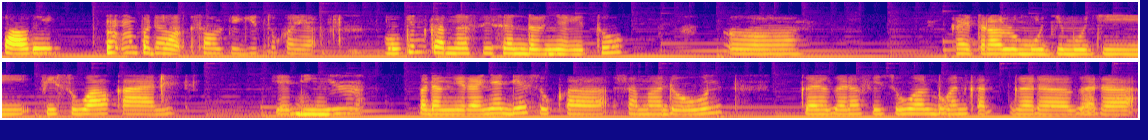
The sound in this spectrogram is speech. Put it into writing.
Salty? Mm-mm, pada salty gitu kayak mungkin karena si sendernya itu eh kayak terlalu muji-muji visual kan. Jadinya pada ngiranya dia suka sama daun gara-gara visual bukan ka- gara-gara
